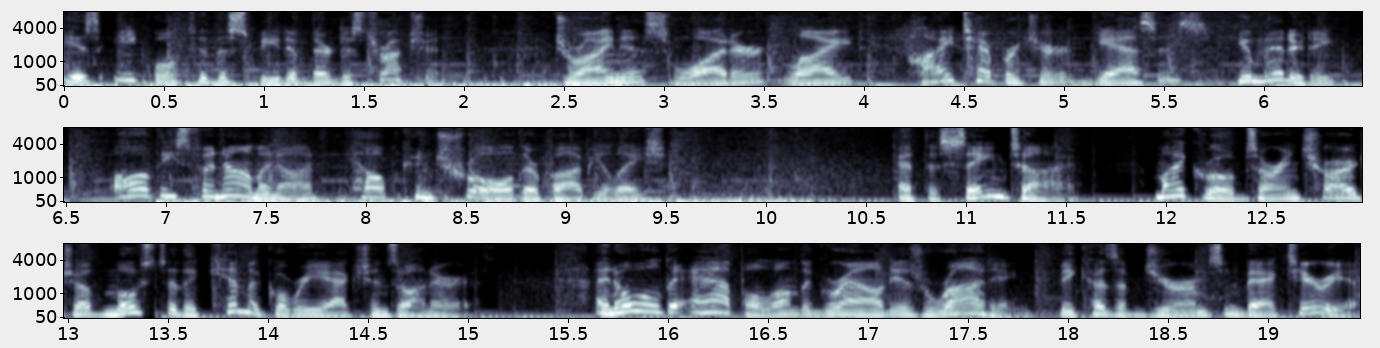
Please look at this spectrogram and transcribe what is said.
is equal to the speed of their destruction. Dryness, water, light, high temperature, gases, humidity, all these phenomena help control their population. At the same time, microbes are in charge of most of the chemical reactions on Earth. An old apple on the ground is rotting because of germs and bacteria.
